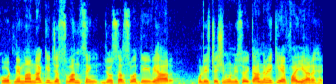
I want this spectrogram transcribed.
कोर्ट ने माना कि जसवंत सिंह जो सरस्वती विहार पुलिस स्टेशन उन्नीस सौ इक्यानवे की एफआईआर है।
